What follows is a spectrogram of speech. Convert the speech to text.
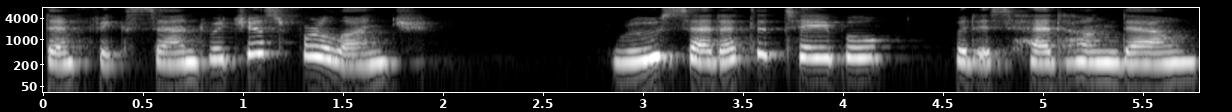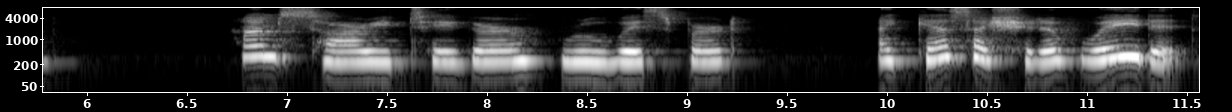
then fixed sandwiches for lunch. Roo sat at the table with his head hung down. I'm sorry, Tigger, Roo whispered. I guess I should have waited.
